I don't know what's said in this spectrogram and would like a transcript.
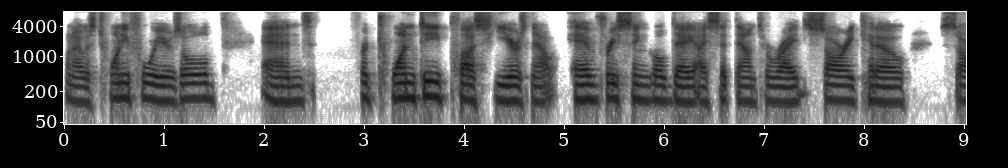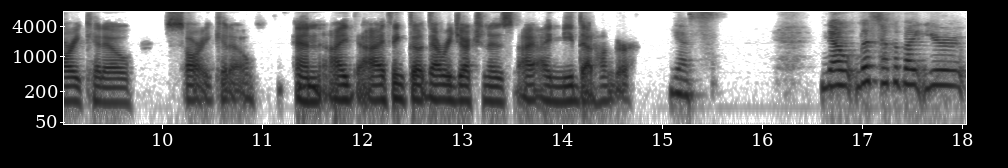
when I was 24 years old. And for 20 plus years now, every single day I sit down to write, sorry, kiddo, sorry, kiddo, sorry, kiddo. And hmm. I, I think that that rejection is, I, I need that hunger. Yes. Now let's talk about your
